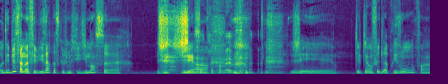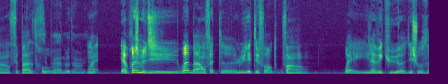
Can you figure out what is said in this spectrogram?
au début, ça m'a fait bizarre parce que je me suis dit, mince, euh, j'ai un. quand même. j'ai. Quelqu'un fait de la prison, enfin, c'est pas trop. C'est pas anodin, oui. Ouais. Et après, je me dis, ouais, bah, en fait, euh, lui, il était fort. Enfin, ouais, il a vécu euh, des choses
